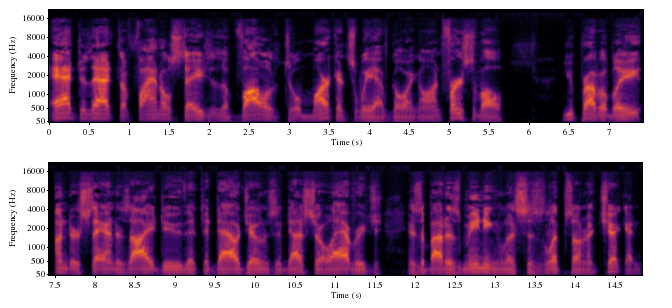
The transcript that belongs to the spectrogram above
Add to that the final stage of the volatile markets we have going on. First of all, you probably understand as I do that the Dow Jones Industrial Average is about as meaningless as lips on a chicken.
